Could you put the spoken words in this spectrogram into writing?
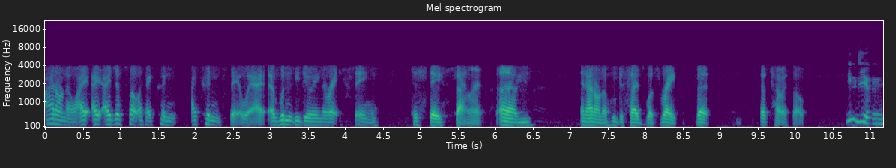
I don't know. I, I just felt like I couldn't I couldn't stay away. I, I wouldn't be doing the right thing to stay silent. Um, and I don't know who decides what's right, but that's how I felt. You do.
